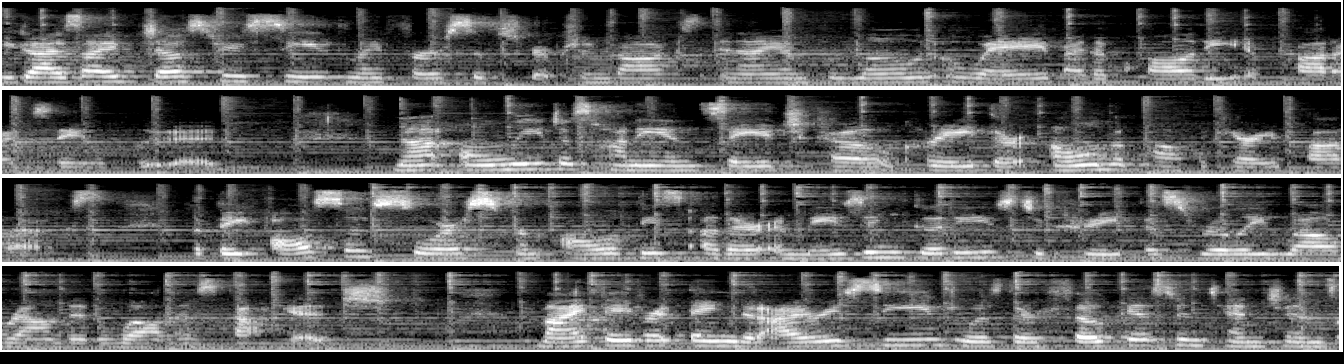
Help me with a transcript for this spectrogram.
You guys, I just received my first subscription box and I am blown away by the quality of products they included. Not only does Honey and Sage Co. create their own apothecary products, but they also source from all of these other amazing goodies to create this really well rounded wellness package. My favorite thing that I received was their Focused Intentions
